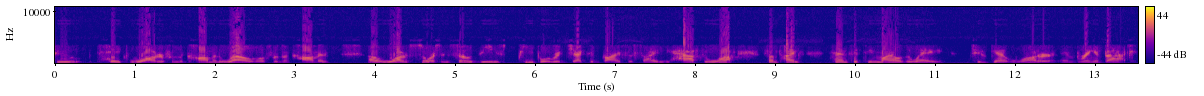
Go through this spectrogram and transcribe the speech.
to take water from the common well or from the common uh, water source. And so these people rejected by society have to walk sometimes 10, 15 miles away to get water and bring it back.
